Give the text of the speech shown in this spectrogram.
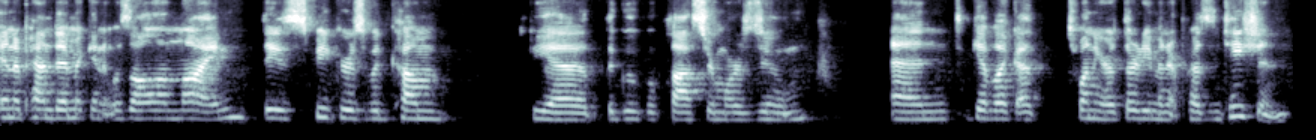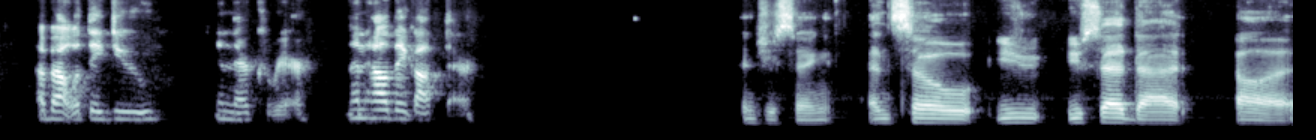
in a pandemic and it was all online, these speakers would come via the Google Classroom or Zoom and give like a 20 or 30 minute presentation about what they do in their career and how they got there. Interesting. And so you you said that uh,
